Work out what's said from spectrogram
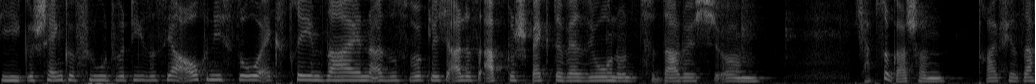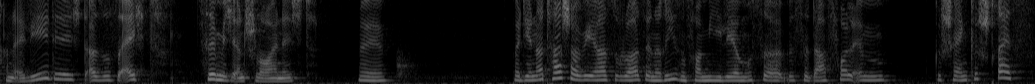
Die Geschenkeflut wird dieses Jahr auch nicht so extrem sein. Also es ist wirklich alles abgespeckte Version und dadurch, ähm, ich habe sogar schon drei, vier Sachen erledigt. Also es ist echt ziemlich entschleunigt. Nee. Bei dir, Natascha, wie hast du, du hast ja eine Riesenfamilie, musst du, bist du da voll im Geschenkestress?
